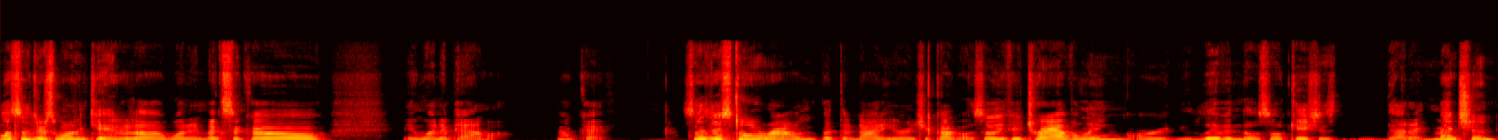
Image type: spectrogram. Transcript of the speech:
Also, there's one in Canada, one in Mexico, and one in Panama. Okay. So they're still around, but they're not here in Chicago. So if you're traveling or you live in those locations that I mentioned,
